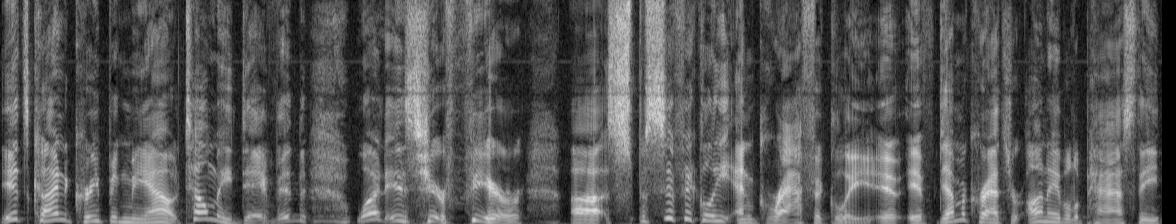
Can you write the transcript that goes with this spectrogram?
it's kind of creeping me out. Tell me, David, what is your fear uh, specifically and graphically if, if Democrats are unable to pass the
